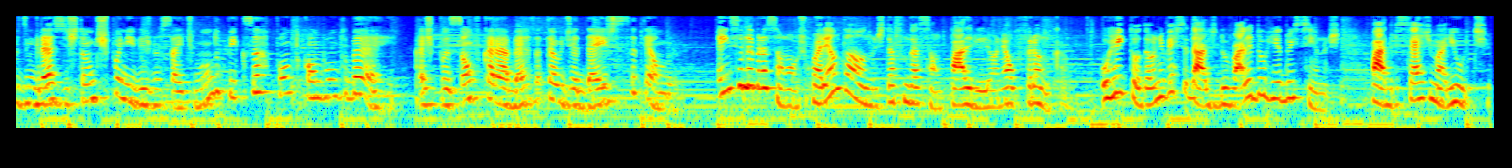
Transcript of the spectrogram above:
Os ingressos estão disponíveis no site mundopixar.com.br. A exposição ficará aberta até o dia 10 de setembro. Em celebração aos 40 anos da Fundação Padre Leonel Franca, o reitor da Universidade do Vale do Rio dos Sinos, Padre Sérgio Mariucci,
